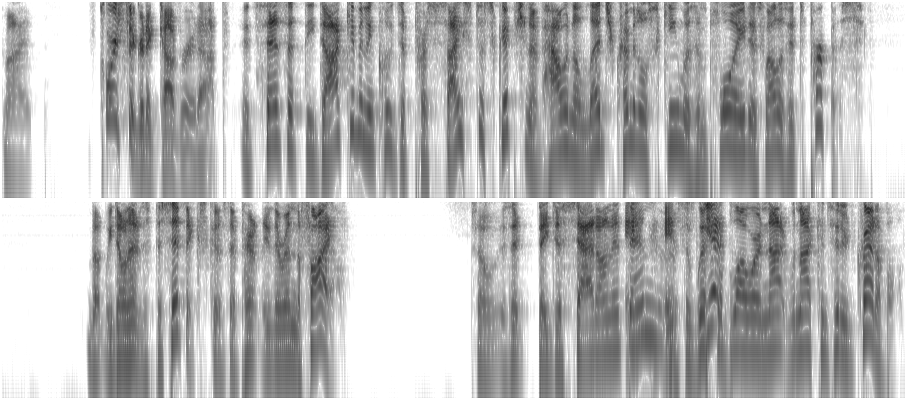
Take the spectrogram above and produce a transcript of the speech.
right. Of course, they're going to cover it up. It says that the document includes a precise description of how an alleged criminal scheme was employed as well as its purpose. But we don't have the specifics because apparently they're in the file. So is it they just sat on it then? or is the it's- yeah. whistleblower not not considered credible?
